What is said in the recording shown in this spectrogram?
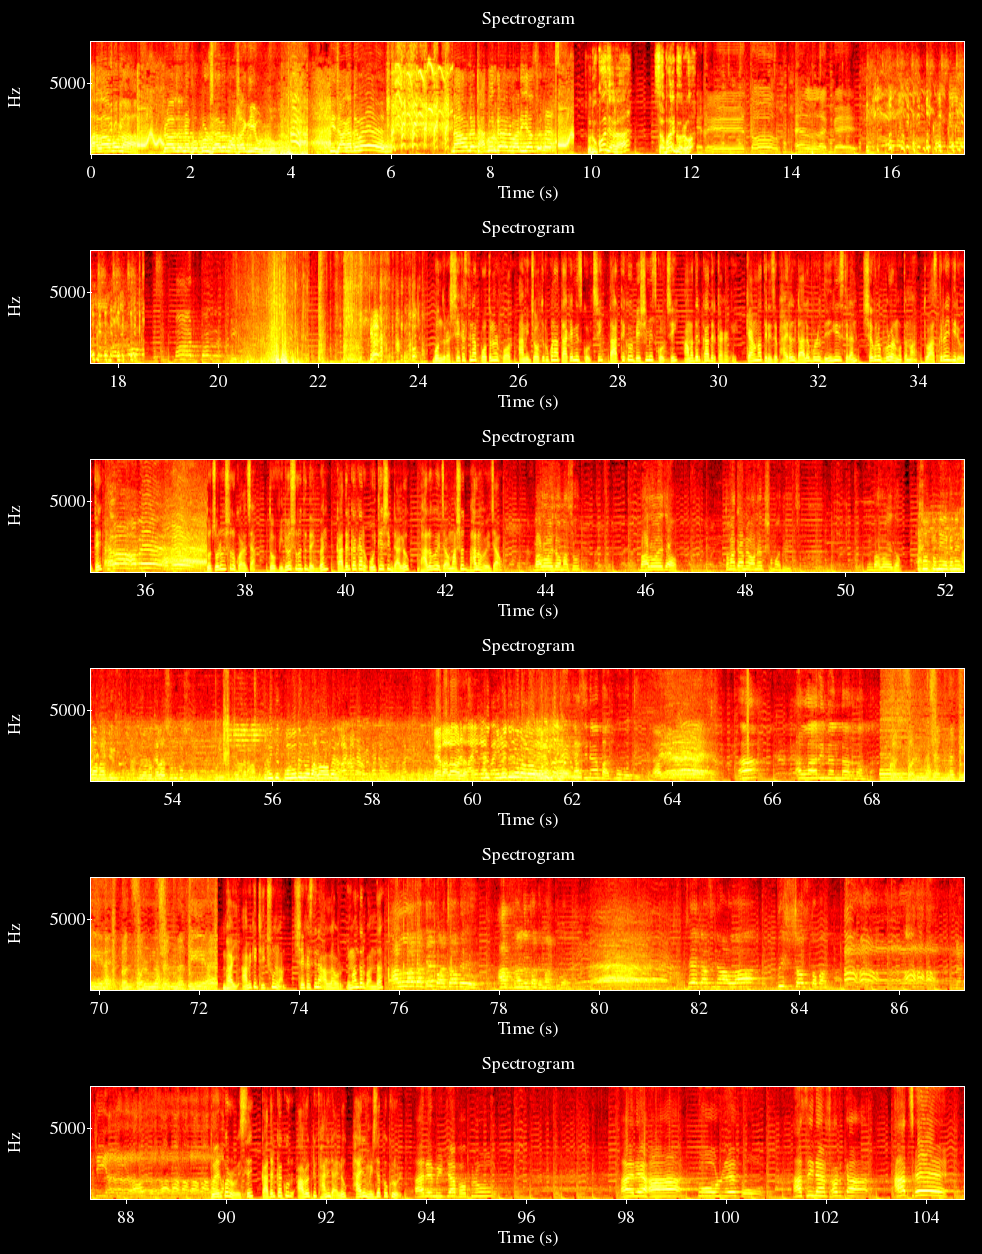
পালাবো না। প্রয়োজনে ফকরুল সাহেবের বাসায় গিয়ে উঠবো। কি জায়গা দেবেন? না হলে ঠাকুর গায়ের বাড়ি আছে না। রুকো যারা সবার করো। বন্ধুরা শেখ হাসিনা পতনের পর আমি যতটুকু না তাকে মিস করছি তার থেকেও বেশি মিস করছি আমাদের কাদের কাকাকে। কেননা তিনি যে ভাইরাল ডায়লগগুলো দিয়ে গিয়েছিলেন সেগুলো ভোলার মতো নয়। তো আজকের এই ভিডিওতে তো চলুন শুরু করা যাক। তো ভিডিও শুরুতে দেখবেন কাদের কাকার ঐতিহাসিক ডায়লগ ভালো হয়ে যাও মাসুদ ভালো হয়ে যাও ভালো হয়ে যাও মাসুদ ভালো হয়ে যাও। তোমাকে আমি অনেক সময় দিয়েছি। তুমি ভালো হয়ে যাও। মাসুদ তুমি এখানে এসে আবার কি পুরানো খেলা শুরু করছ? তুমি কি কোনোদিনও ভালো হবে না? তুমি কোনোদিনও ভালো হবে না। ভাগ্যবতী। হ্যাঁ আল্লাহর ইমানদার বান্দা। ভাই আমি কি ঠিক শুনলাম? শেখ হাসিনা আল্লাহর ইমানদার বান্দা? আল্লাহ তাকে বাঁচাবে আফগানেও তাকে মারতে পারবে। শেখ হাসিনা আল্লাহ বিশ্বস্ত তো এরপর রয়েছে কাদের কাকুর আরও একটি ফানি ডায়লগ হায়রে মির্জা ফখরুল। আরে মির্জা ফখরুল। আরে হায় তোর রে দোর হাসিনা সরকার আছে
